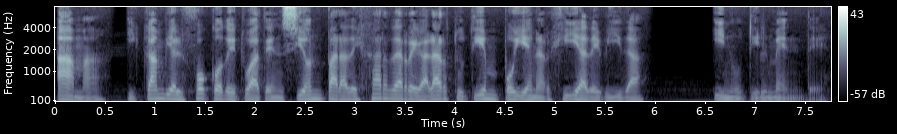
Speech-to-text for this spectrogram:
Ama y cambia el foco de tu atención para dejar de regalar tu tiempo y energía de vida inútilmente.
